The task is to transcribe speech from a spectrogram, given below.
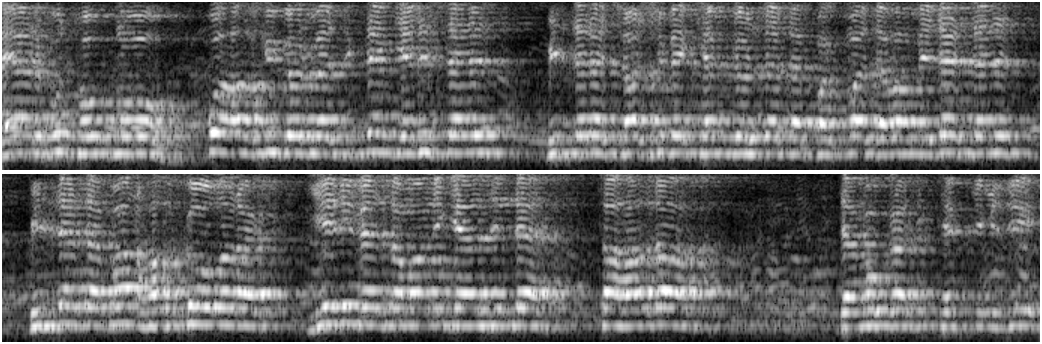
Eğer bu toplumu, bu halkı görmezlikten gelirseniz, bizlere şaşı ve kem gözlerle bakmaya devam ederseniz, bizler de Van halkı olarak yeri ve zamanı geldiğinde sahada demokratik tepkimizi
